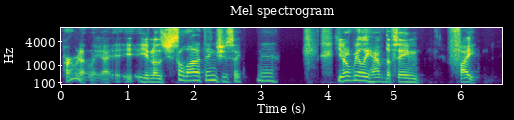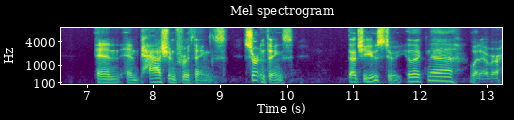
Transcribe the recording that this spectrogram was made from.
permanently. I, you know, there's just a lot of things. You're just like, eh. You don't really have the same fight and and passion for things, certain things that you used to. You're like, nah, whatever.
